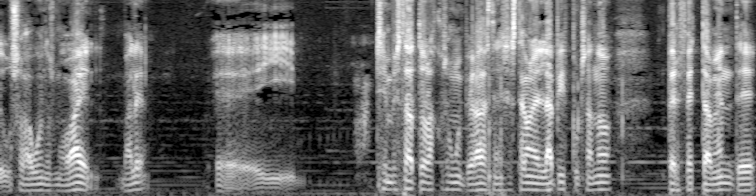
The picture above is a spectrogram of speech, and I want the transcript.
usaba Windows Mobile, ¿vale? Eh, y siempre está todas las cosas muy pegadas, tienes que estar con el lápiz pulsando perfectamente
